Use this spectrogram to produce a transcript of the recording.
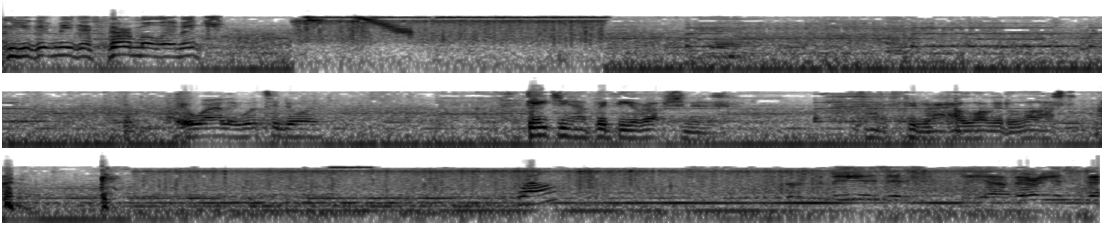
can you give me the thermal image? Hey, Wiley, what's he doing? Gauging how big the eruption is. Trying to figure out how long it'll last. Well, Looks to me as if the uh, various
